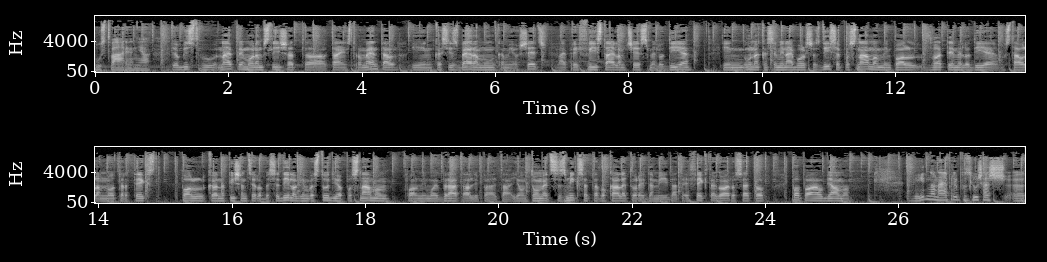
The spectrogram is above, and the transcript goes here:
ustvarjanja? Ja, v bistvu najprej moram slišati uh, ta instrumental in ko si izberem un, ki mi je všeč, najprej freestylam čez melodije. In una, ki se mi najboljša zdi, se posnamem in pol v te melodije ustavljam noter tekst. Pol, ko napišem celo besedilo, grem v studio, posnamem, pol mi moj brat ali pa ta Jon Tomec zmiksata vokale, torej da mi date efekte gor, vse to, pa pa objavimo vedno najprej poslušaš, eh,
